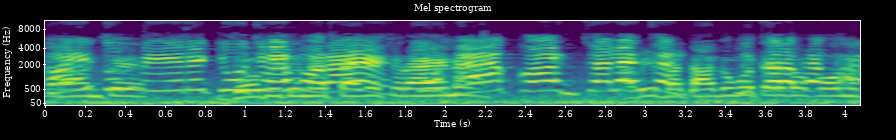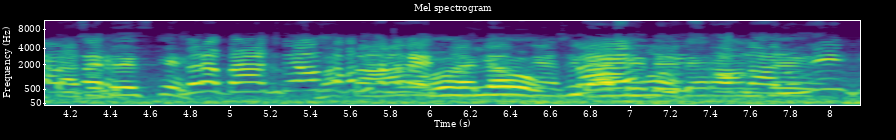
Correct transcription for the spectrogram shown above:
आराम से। मेरे क्यों जो भी तूने पैसे चुराए ना कौन? चल बता दूँगा तेरे को कौन पैसे। दे इसके। मेरा बैग दे हेलो पैसे दे दे आराम से।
